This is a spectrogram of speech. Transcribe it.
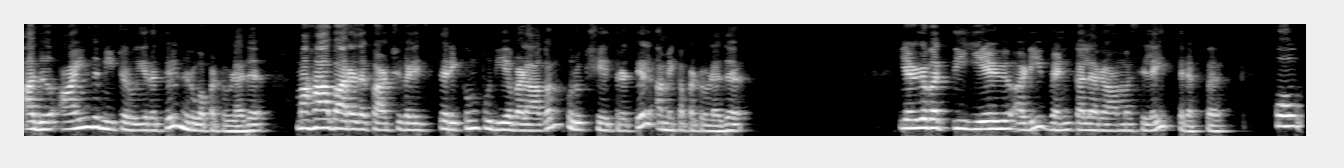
அது ஐந்து மீட்டர் உயரத்தில் நிறுவப்பட்டுள்ளது. மகாபாரத காட்சிகளை சித்தரிக்கும் புதிய வளாகம் குருக்ஷேத்திரத்தில் அமைக்கப்பட்டுள்ளது. எழுபத்தி ஏழு அடி வெண்கல ராம சிலை திறப்பு. கோ-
